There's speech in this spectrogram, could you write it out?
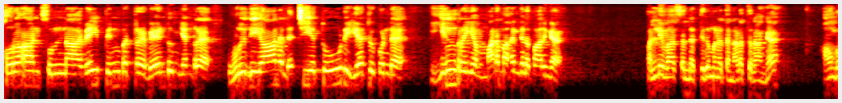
குரான் சுன்னாவை பின்பற்ற வேண்டும் என்ற உறுதியான லட்சியத்தோடு ஏற்றுக்கொண்ட இன்றைய மணமகன்களை பாருங்க. பள்ளிவாசல்ல திருமணத்தை நடத்துறாங்க. அவங்க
